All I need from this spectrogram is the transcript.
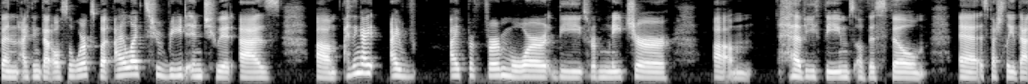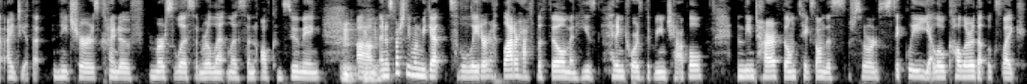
then I think that also works. But I like to read into it as um, I think I I I prefer more the sort of nature um, heavy themes of this film uh, especially that idea that nature is kind of merciless and relentless and all consuming. Mm, um, mm-hmm. and especially when we get to the later latter half of the film and he's heading towards the Green Chapel, and the entire film takes on this sort of sickly yellow color that looks like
